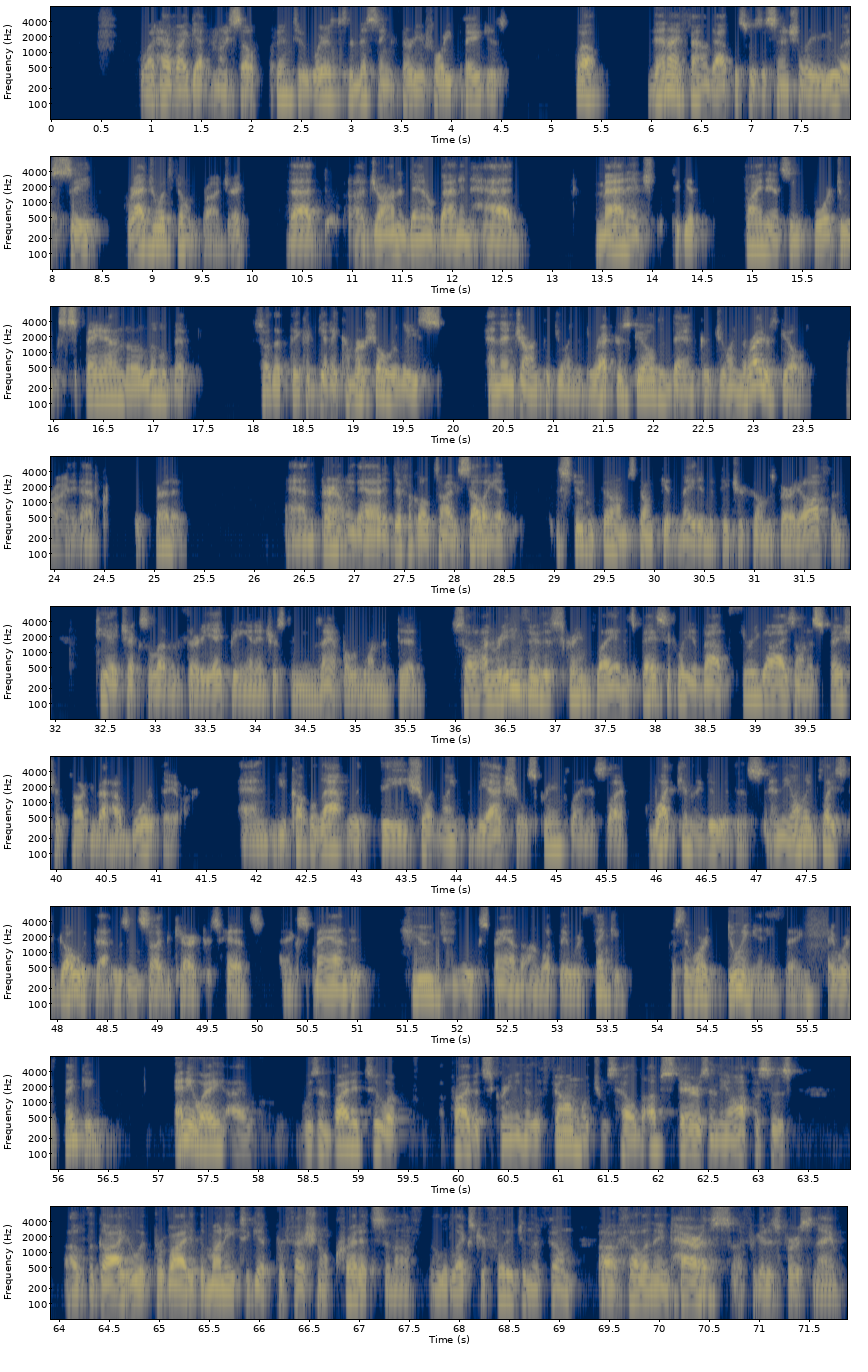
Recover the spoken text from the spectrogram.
what have I gotten myself into? Where's the missing 30 or 40 pages? Well, then I found out this was essentially a USC graduate film project that uh, John and Dan O'Bannon had managed to get financing for to expand a little bit so that they could get a commercial release. And then John could join the Directors Guild and Dan could join the Writers Guild. Right. They'd have credit. And apparently they had a difficult time selling it. Student films don't get made into feature films very often. THX 1138 being an interesting example of one that did. So I'm reading through this screenplay, and it's basically about three guys on a spaceship talking about how bored they are. And you couple that with the short length of the actual screenplay, and it's like, what can I do with this? And the only place to go with that was inside the characters' heads and expand, hugely expand on what they were thinking, because they weren't doing anything, they were thinking. Anyway, I was invited to a, a private screening of the film, which was held upstairs in the offices of the guy who had provided the money to get professional credits and a, a little extra footage in the film, a fellow named Harris. I forget his first name.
